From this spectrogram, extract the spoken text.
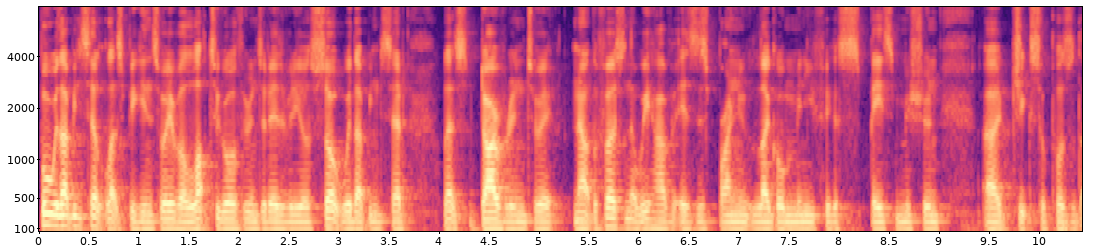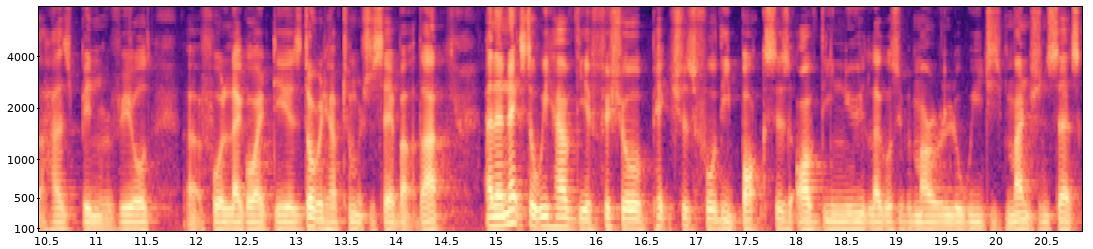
But with that being said, let's begin. So we have a lot to go through in today's video. So with that being said, let's dive right into it. Now the first thing that we have is this brand new LEGO minifigure space mission uh, jigsaw puzzle that has been revealed uh, for LEGO ideas. Don't really have too much to say about that. And then next up, we have the official pictures for the boxes of the new LEGO Super Mario Luigi's Mansion sets.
